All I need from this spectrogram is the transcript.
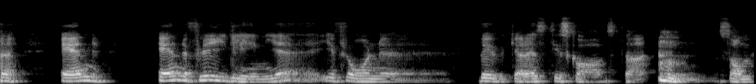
en, en flyglinje ifrån Bukarest till Skavsta som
